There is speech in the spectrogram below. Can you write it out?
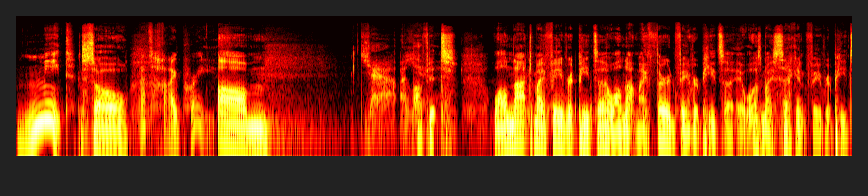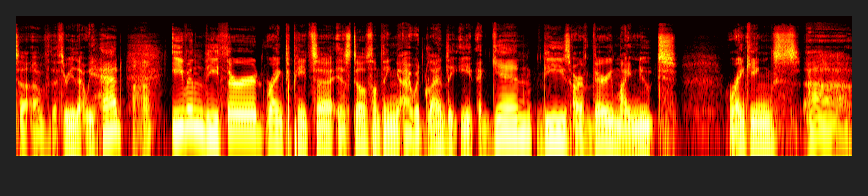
Neat. So That's high praise. Um Yeah, I loved it. While not my favorite pizza, while not my third favorite pizza, it was my second favorite pizza of the three that we had. Even the third ranked pizza is still something I would gladly eat again. These are very minute rankings. Uh,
